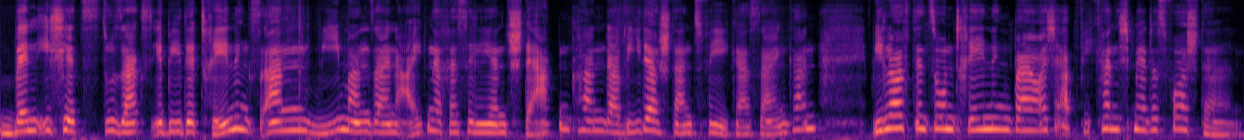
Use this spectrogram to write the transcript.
Wenn ich jetzt, du sagst, ihr bietet Trainings an, wie man seine eigene Resilienz stärken kann, da widerstandsfähiger sein kann, wie läuft denn so ein Training bei euch ab? Wie kann ich mir das vorstellen?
